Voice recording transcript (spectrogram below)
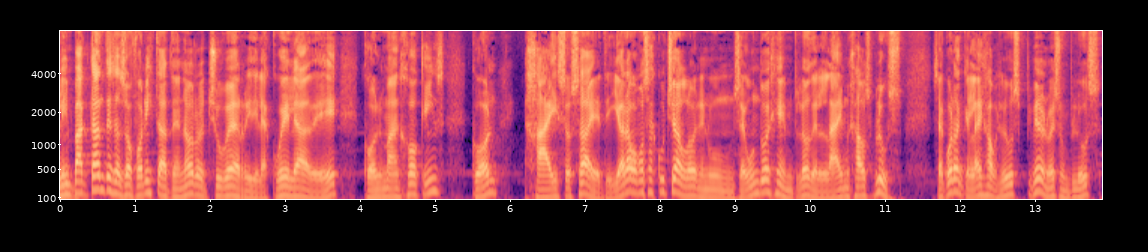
El impactante saxofonista tenor Berry de la escuela de Coleman Hawkins con High Society. Y ahora vamos a escucharlo en un segundo ejemplo del Limehouse Blues. ¿Se acuerdan que el Limehouse Blues, primero no es un blues,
